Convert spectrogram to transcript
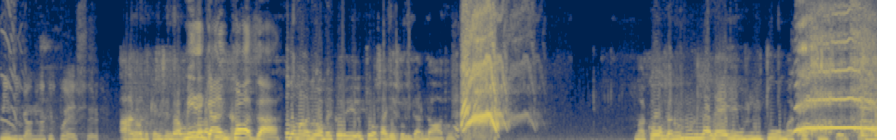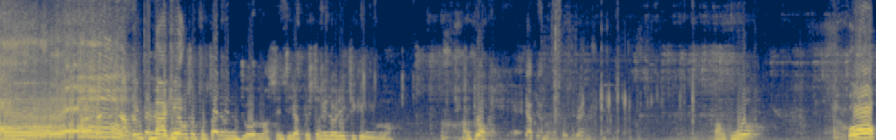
Minigun, che può essere? Ah no, perché mi sembrava un Minigun, cosa? Io domani no, perché tu lo sai che sono ritardato. Ma cosa? Non urla lei, urli tu, ma che... Ma internet Ma ma che- dobbiamo sopportare ogni giorno a sentire a questo nelle orecchie che urla. Proprio Jacopo, non puoi dire niente. Fanculo. Oh,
